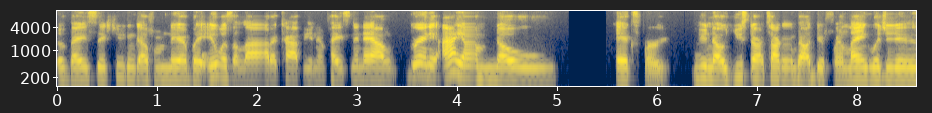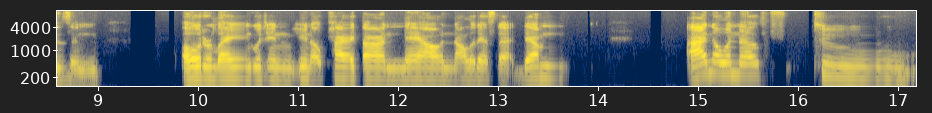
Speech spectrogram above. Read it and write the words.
the basics, you can go from there. But it was a lot of copying and pasting. Now, granted, I am no expert. You know, you start talking about different languages and older language and you know Python now and all of that stuff. Them, I know enough to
